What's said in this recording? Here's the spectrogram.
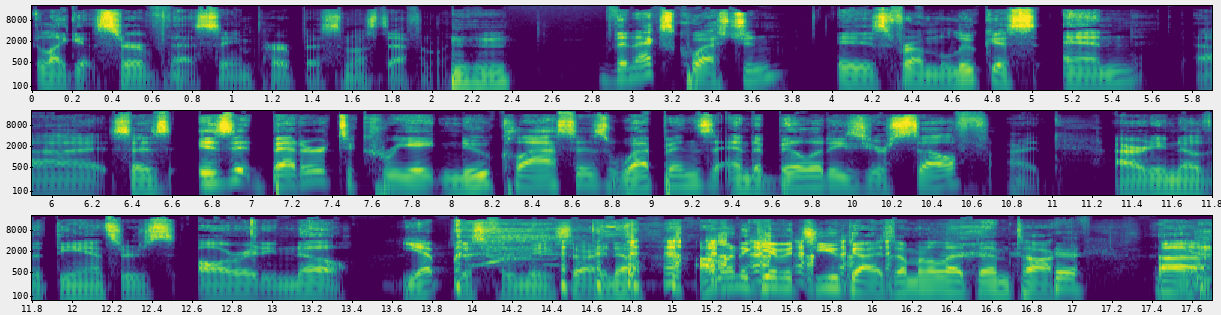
like it served that same purpose, most definitely. The next question is from Lucas N. Uh, it says, "Is it better to create new classes, weapons, and abilities yourself?" All right, I already know that the answer's already no Yep. just for me. Sorry, no. I'm going to give it to you guys. I'm going to let them talk. Uh,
